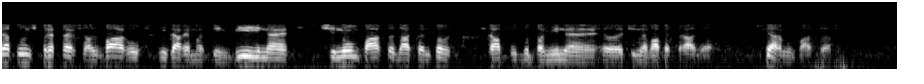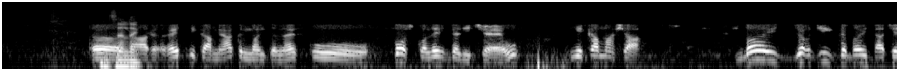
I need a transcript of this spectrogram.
și atunci prefer șalvarul în care mă simt bine și nu-mi pasă dacă întorc capul după mine uh, cineva pe stradă. Chiar nu-mi pasă. Uh, Înțeleg. Dar replica mea când mă întâlnesc cu foști colegi de liceu e cam așa. Băi, Georgică, băi, dar ce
